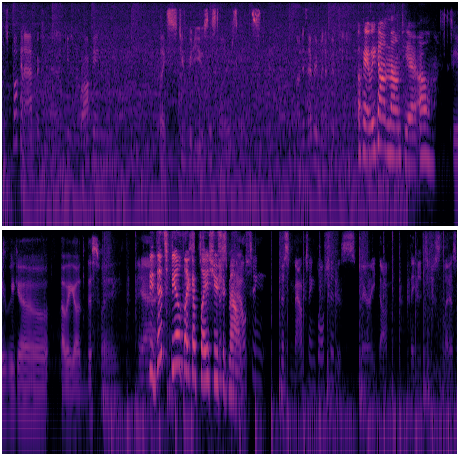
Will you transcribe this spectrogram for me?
This fucking affix, man, it keeps procking like stupid useless times. 'cause oh, it's- I mean, it's every minute 15. Okay, we can't mount here. Oh, See, we go. Oh, we go this way. Yeah. dude, this feels like a place you should mount. Mounting, this mounting bullshit is very dumb. They need to just let us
